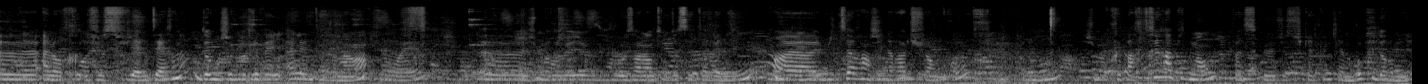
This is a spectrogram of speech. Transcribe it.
Euh, alors, je suis interne, donc je me réveille à l'internat. Ouais. Euh, je me réveille aux alentours de 7h30. À 8h en général, je suis en cours. Je me prépare très rapidement parce que je suis quelqu'un qui aime beaucoup dormir.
